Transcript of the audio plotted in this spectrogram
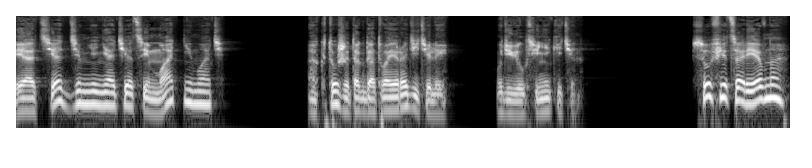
И отец где мне не отец, и мать не мать. «А кто же тогда твои родители?» — удивился Никитин. «Софья Царевна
